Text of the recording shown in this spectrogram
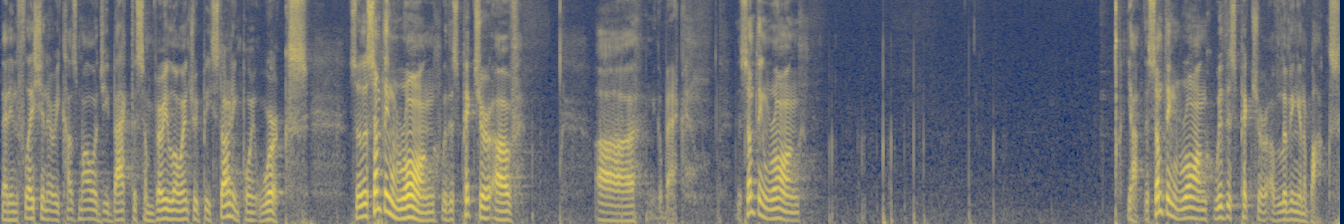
that inflationary cosmology back to some very low entropy starting point works. So there's something wrong with this picture of, uh, let me go back. There's something wrong Yeah, there's something wrong with this picture of living in a box.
